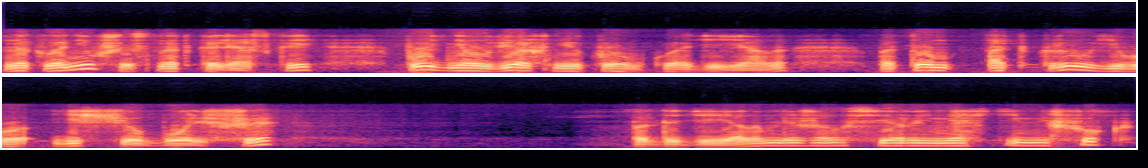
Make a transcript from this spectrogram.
наклонившись над коляской, поднял верхнюю кромку одеяла, потом открыл его еще больше. Под одеялом лежал серый мягкий мешок,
